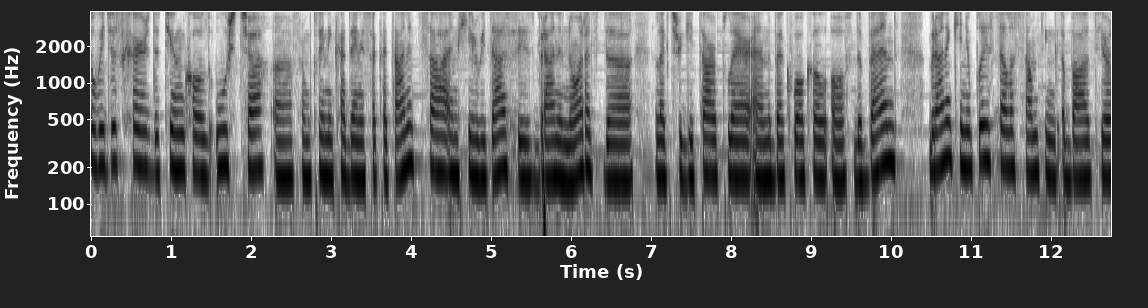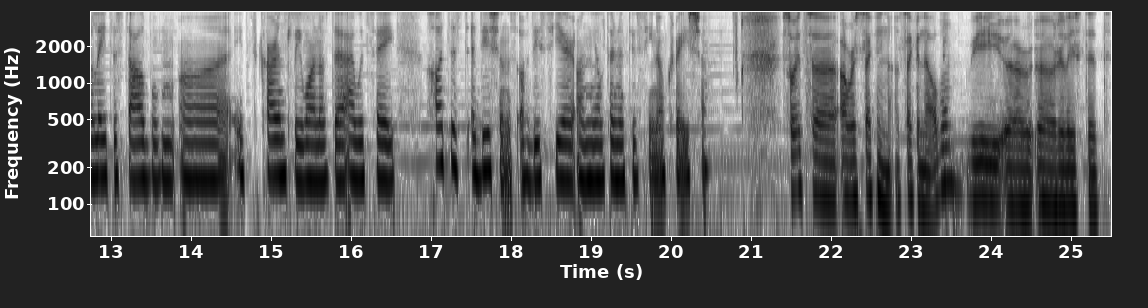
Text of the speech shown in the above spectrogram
So we just heard the tune called Ušća uh, from Klinika Denisa Kataneca, and here with us is Brane Norac, the electric guitar player and back vocal of the band. Brane, can you please tell us something about your latest album? Uh, it's currently one of the, I would say, hottest editions of this year on the alternative scene of Croatia. So it's uh, our second second album. We uh, uh, released it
